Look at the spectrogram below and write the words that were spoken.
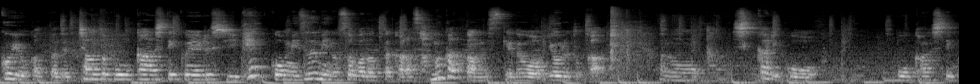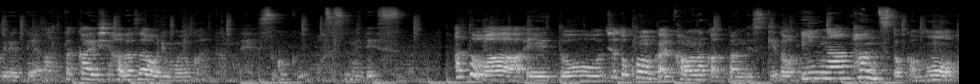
ごい良かったです。ちゃんと防寒してくれるし結構湖のそばだったから寒かったんですけど夜とか。あのしっかりこう防寒してくれてあったかいし肌触りも良かったのですごくおすすめです。あとは、えーと、ちょっと今回買わなかったんですけどインナーパンツとかも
